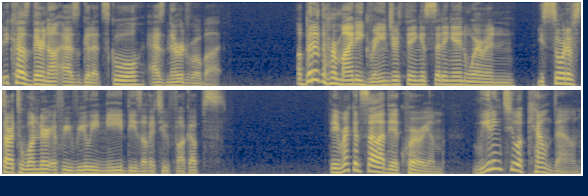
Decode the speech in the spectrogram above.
because they're not as good at school as Nerd Robot. A bit of the Hermione Granger thing is setting in, wherein you sort of start to wonder if we really need these other two fuck ups. They reconcile at the aquarium, leading to a countdown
